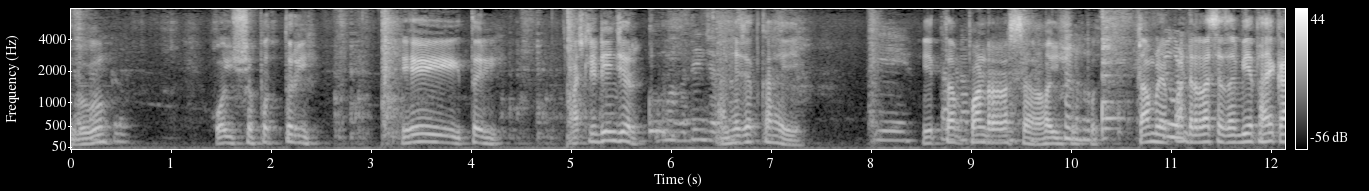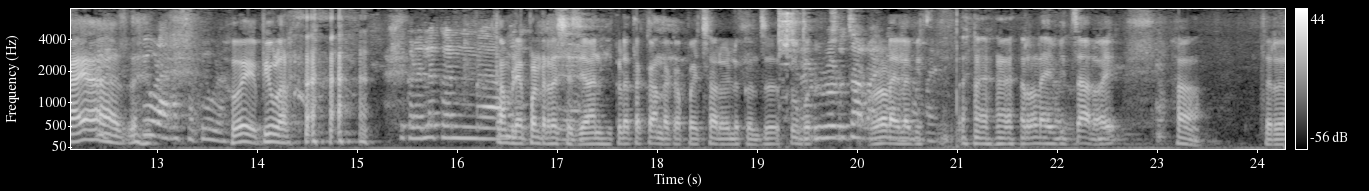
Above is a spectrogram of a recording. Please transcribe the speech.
बघू. इकडं. होय शपथ तरी. हे तरी. असली डेंजर मग डेंजर आणि ह्याच्यात काय आहे? हे हे तांब पांढरा रस्सा. शपथ तांबड्या पांढऱ्या रस्स्याचा बेत आहे काय आज? पिवळा रस्सा पिवळा. होय पिवळा. तिकडे तांबड्या पांढऱ्या रस्स्याचे आणि इकडं आता कांदा कापायचं चालू आहे लखनचं. सोबत रडू रडू चालू आहे रडायला बी रडायला बी चालू आहे. हा. तर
